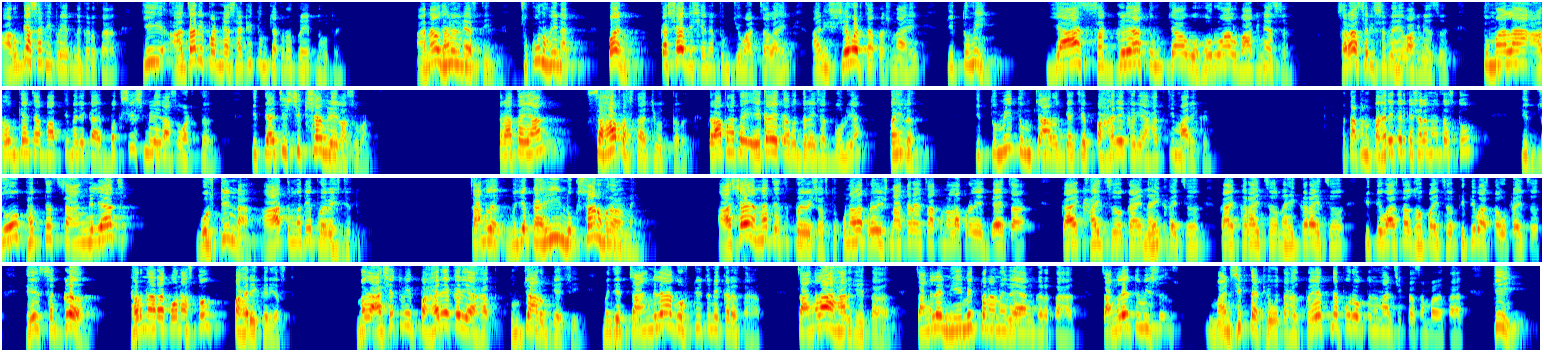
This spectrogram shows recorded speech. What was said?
आरोग्यासाठी प्रयत्न करत आहात की आजारी पडण्यासाठी तुमच्याकडून प्रयत्न होत आहे अनावधानाने असतील चुकून होईना पण कशा दिशेनं तुमची वाटचाल आहे? आणि शेवटचा प्रश्न आहे की तुम्ही या सगळ्या तुमच्या ओव्हरऑल वागण्याचं सरासरी सगळं हे वागण्याचं. तुम्हाला आरोग्याच्या बाबतीमध्ये काय बक्षीस मिळेल असं वाटतं? की त्याची शिक्षा मिळेल असं वाटतं? तर आता या सहा प्रश्नाची उत्तरं. तर आपण आता एका एकाबद्दल याच्यात बोलूया. पहिलं की तुम्ही तुमच्या आरोग्याचे पहारेकरी आहात की मारेकरी? आता आपण पहारेकरी कशाला म्हणत असतो? की जो फक्त चांगल्याच गोष्टींना आतमध्ये प्रवेश देतो. चांगलं म्हणजे काही नुकसान होणार नाही. अशा यांना त्याचा प्रवेश असतो. कुणाला प्रवेश नाकारायचा कुणाला प्रवेश द्यायचा काय खायचं काय नाही खायचं काय करायचं नाही करायचं किती वाजता झोपायचं किती वाजता उठायचं हे सगळं ठरणारा कोण असतो? पहारेकरी असतो. मग असे तुम्ही पहारेकरी आहात तुमच्या आरोग्याची म्हणजे चांगल्या गोष्टी तुम्ही करत आहात चांगला आहार घेत आहात चांगल्या नियमितपणानं व्यायाम करत आहात चांगले तुम्ही मानसिकता ठेवत आहात प्रयत्नपूर्वक तुम्ही मानसिकता सांभाळत आहात की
